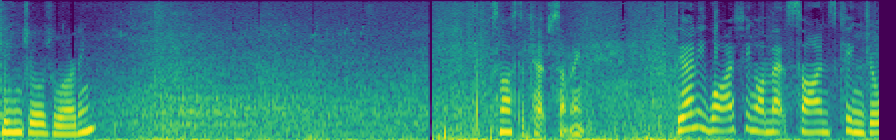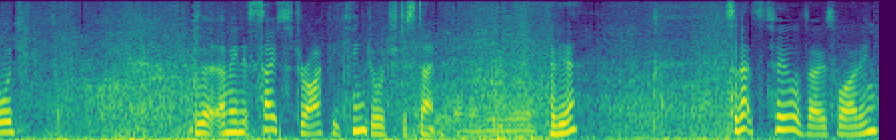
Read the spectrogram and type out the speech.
King George whiting. It's nice to catch something. The only whiting on that sign's King George but, I mean, it's so stripy. King George just don't. Have you? So that's two of those whiting.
